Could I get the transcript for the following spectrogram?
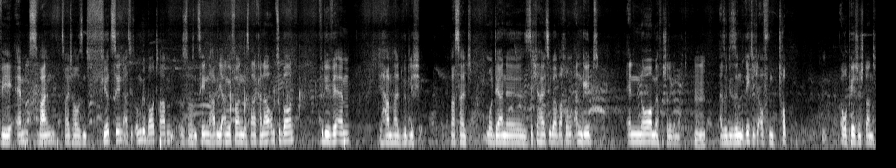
WM 2014, als sie es umgebaut haben, also 2010 haben die angefangen, das Maracanã umzubauen für die WM. Die haben halt wirklich, was halt moderne Sicherheitsüberwachung angeht, enorme Fortschritte gemacht. Mhm. Also die sind richtig auf dem top europäischen Stand.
